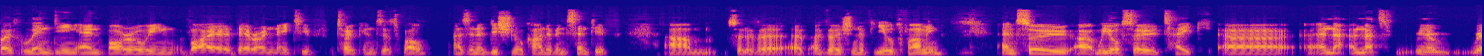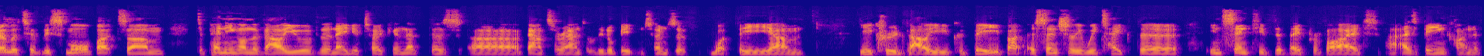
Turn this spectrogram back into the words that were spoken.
both lending and borrowing via their own native tokens as well as an additional kind of incentive um, sort of a, a, version of yield farming. And so uh, we also take, uh, and that and that's you know relatively small, but um, depending on the value of the native token, that does uh, bounce around a little bit in terms of what the um, the accrued value could be. But essentially, we take the incentive that they provide uh, as being kind of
